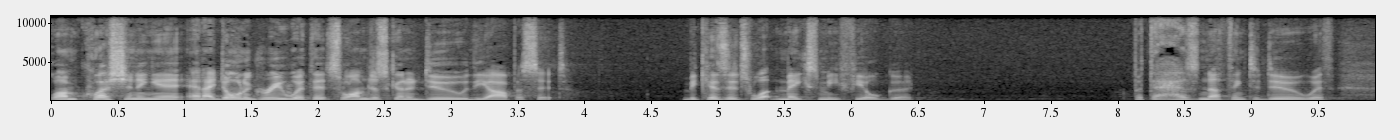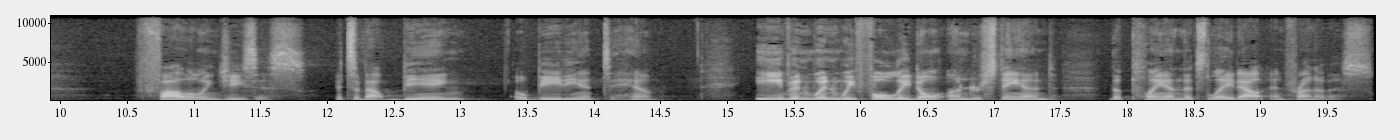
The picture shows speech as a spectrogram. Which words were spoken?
well, I'm questioning it and I don't agree with it, so I'm just going to do the opposite because it's what makes me feel good. But that has nothing to do with following Jesus. It's about being obedient to Him, even when we fully don't understand the plan that's laid out in front of us.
